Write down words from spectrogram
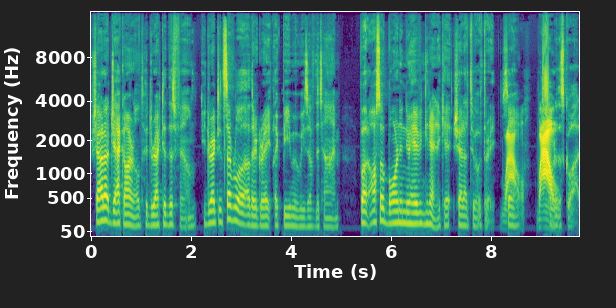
shout out Jack Arnold who directed this film. He directed several other great like B movies of the time, but also born in New Haven, Connecticut. Shout out 203. So, Wow. part Wow. of the squad.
